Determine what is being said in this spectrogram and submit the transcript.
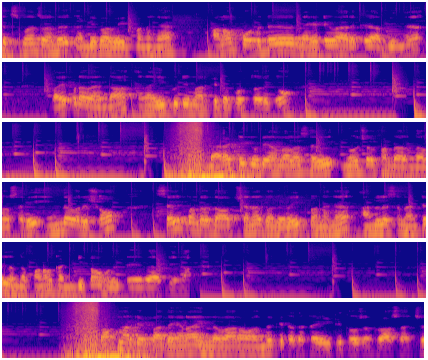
சிக்ஸ் மந்த்ஸ் வந்து கண்டிப்பாக வெயிட் பண்ணுங்கள் பணம் போட்டுட்டு நெகட்டிவாக இருக்குது அப்படின்னு பயப்பட வேண்டாம். ஏன்னா ஈக்விட்டி மார்க்கெட்டை பொறுத்த வரைக்கும் டைரக்ட் ஈக்விட்டியாக இருந்தாலும் சரி மியூச்சுவல் ஃபண்டாக இருந்தாலும் சரி இந்த வருஷம் செல் பண்ணுறது ஆப்ஷனை கொஞ்சம் வெயிட் பண்ணுங்கள் அன்லெஸ் அண்ட் அன்டில் அந்த பணம் கண்டிப்பாக உங்களுக்கு தேவை அப்படின்னா. ஸ்டாக் மார்க்கெட் பார்த்தீங்கன்னா இந்த வாரம் வந்து கிட்டத்தட்ட எயிட்டி தௌசண்ட் கிராஸ் ஆச்சு.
